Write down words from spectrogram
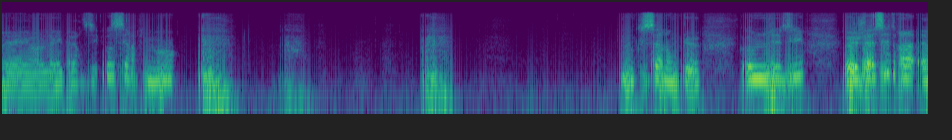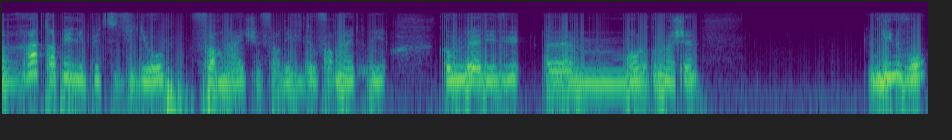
l'a perdu aussi rapidement. Donc c'est ça, donc euh, comme je l'ai dit, euh, je vais essayer de rattraper les petites vidéos Fortnite. Je vais faire des vidéos Fortnite, oui. Comme vous l'avez vu, euh, mon logo de ma chaîne. Ni nouveau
